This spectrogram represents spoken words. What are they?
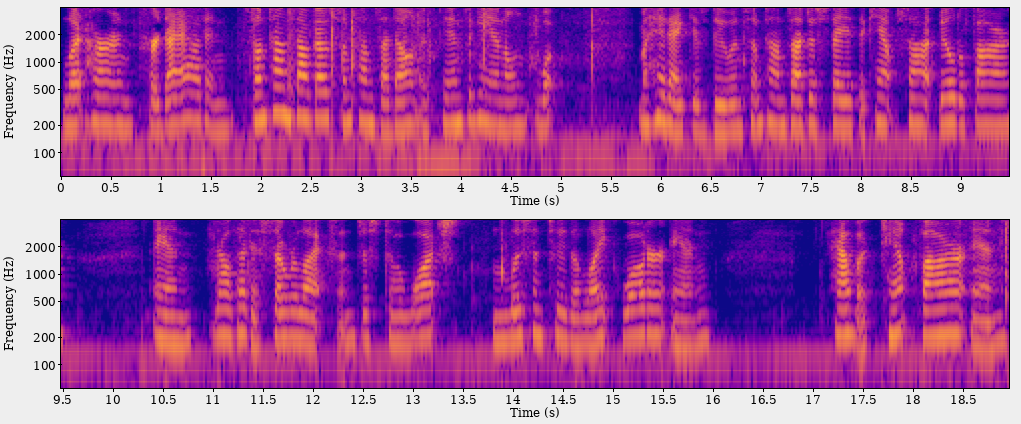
let her and her dad, and sometimes I'll go, sometimes I don't. It depends again on what my headache is doing. Sometimes I just stay at the campsite, build a fire, and y'all, that is so relaxing just to watch and listen to the lake water and have a campfire and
